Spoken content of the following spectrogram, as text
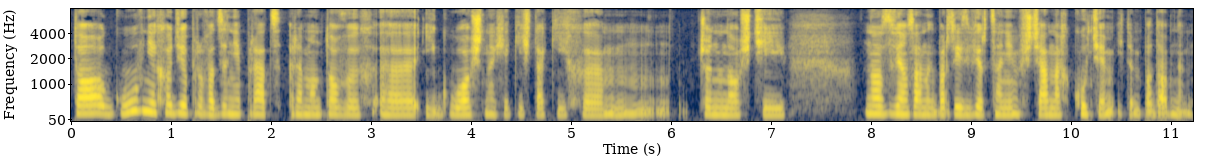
to głównie chodzi o prowadzenie prac remontowych e, i głośnych jakichś takich czynności no, związanych bardziej z wierceniem w ścianach, kuciem i tym podobnym.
